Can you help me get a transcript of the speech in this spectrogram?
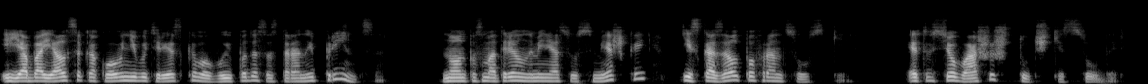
и я боялся какого-нибудь резкого выпада со стороны принца но он посмотрел на меня с усмешкой и сказал по-французски. «Это все ваши штучки, сударь».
